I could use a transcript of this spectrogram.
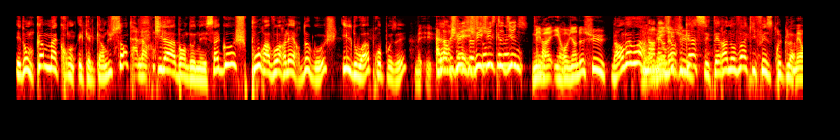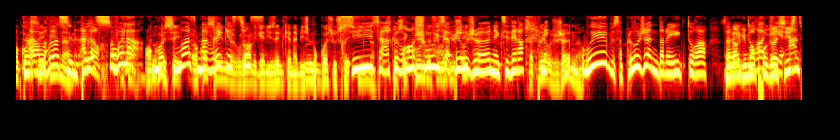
Et donc, comme Macron est quelqu'un du centre, Alors- qu'il a abandonné sa gauche pour avoir l'air de gauche, il doit proposer. Mais Alors, je vais, je vais légalisation juste te dire. Mais bah, il revient dessus. Bah, on va voir. Non, mais en tout cas, c'est Terra Nova qui fait ce truc-là. Mais en quoi Terra c'est Nova, in c'est le Alors, voilà. En quoi c'est Moi, c'est ma vraie in de vouloir question. légaliser le cannabis Pourquoi ce serait Si, c'est un peu branchouille, ça plaît aux jeunes, etc. Ça plaît aux jeunes. Oui, mais ça plaît aux jeunes dans l'électorat. C'est un argument progressiste.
